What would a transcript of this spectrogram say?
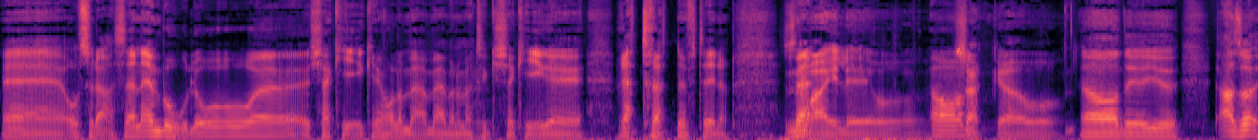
Eh, och sådär. Sen Mbolo och eh, Shakir kan jag hålla med om även om jag tycker Shakir är rätt trött nu för tiden. Smiley och ja. Xhaka och Ja det är ju Alltså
